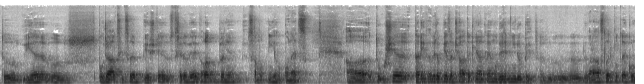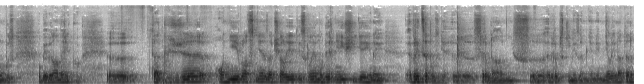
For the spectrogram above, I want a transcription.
To je pořád sice ještě středověk, ale úplně samotný jeho konec. A to už je tady v Evropě začátek nějaké moderní doby. 12 let poté Kolumbus objevil Ameriku. E, takže oni vlastně začali ty svoje modernější dějiny velice pozdě v e, srovnání s evropskými zeměmi. Měli na ten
